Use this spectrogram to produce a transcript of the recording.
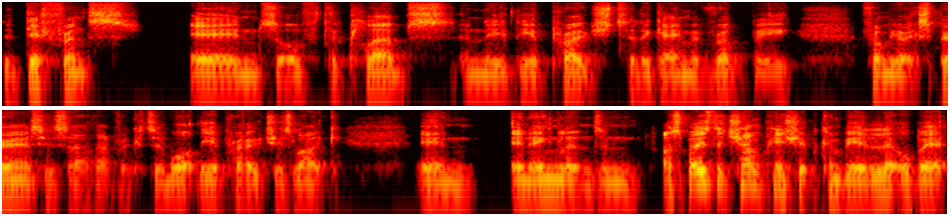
the difference in sort of the clubs and the the approach to the game of rugby from your experience in South Africa to what the approach is like in in England. And I suppose the championship can be a little bit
